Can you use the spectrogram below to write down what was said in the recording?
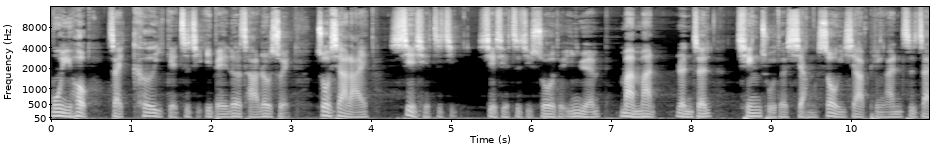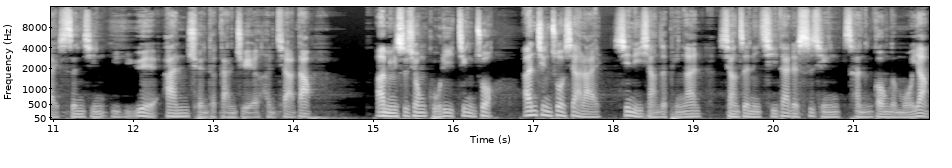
沐浴后再刻意给自己一杯热茶热水，坐下来谢谢自己，谢谢自己所有的因缘，慢慢认真。清楚的享受一下平安自在、身心愉悦、安全的感觉，很恰当。阿明师兄鼓励静坐，安静坐下来，心里想着平安，想着你期待的事情成功的模样，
